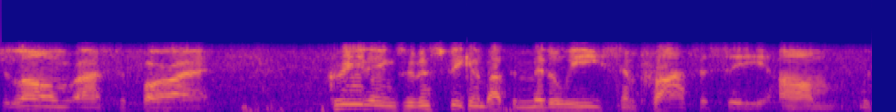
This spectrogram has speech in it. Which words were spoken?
Shalom, Rastafari. Greetings. We've been speaking about the Middle East and prophecy. Um, we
